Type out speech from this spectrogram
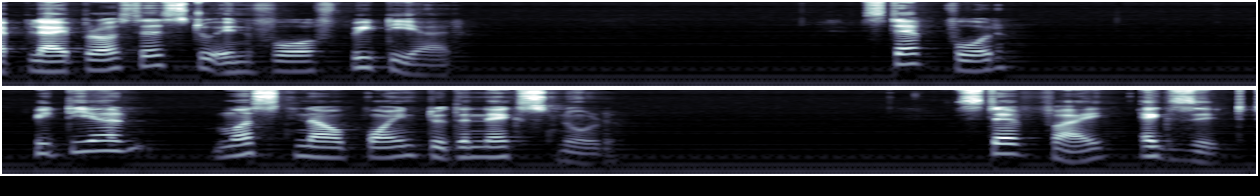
Apply process to info of PTR. Step 4 PTR must now point to the next node. Step 5 Exit.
